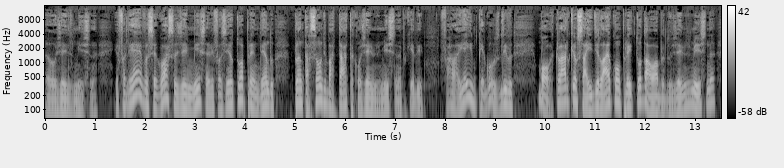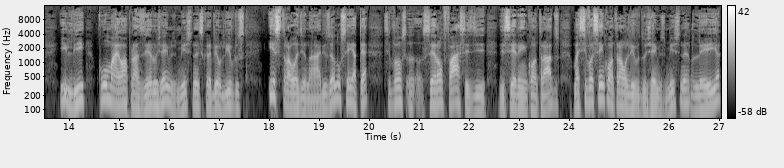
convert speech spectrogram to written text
o James Michener. Eu falei, é, você gosta de James Michener? Ele falou assim, eu estou aprendendo plantação de batata com James Michener, porque ele fala, e aí pegou os livros. Bom, é claro que eu saí de lá, eu comprei toda a obra do James Michener e li com o maior prazer. O James Michener escreveu livros extraordinários. Eu não sei até se vão, serão fáceis de, de serem encontrados, mas se você encontrar um livro do James Michener, leia,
